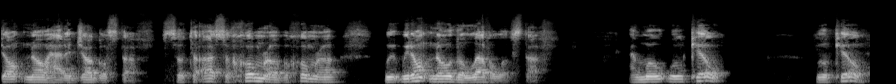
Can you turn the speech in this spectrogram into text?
don't know how to juggle stuff. So to us, a chumrah of a chumrah, we, we don't know the level of stuff, and we'll we'll kill, we'll kill.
